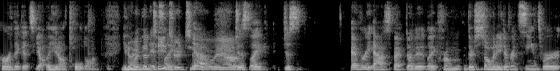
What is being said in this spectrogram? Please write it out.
her that gets you know told on. You know, With what I mean? the It's teacher like, too. Yeah, Yeah. just like just every aspect of it like from there's so many different scenes where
